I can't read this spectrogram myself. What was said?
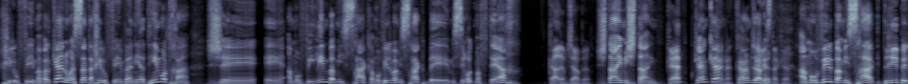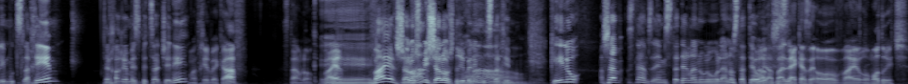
חילופים. אבל כן, הוא עשה את החילופים, ואני אדהים אותך שהמובילים אה, במשחק, המוביל במשחק במסירות מפתח, כרם ג'אבר. שתיים משתיים. כן? כן, כן, כרם ג'אבר. המוביל במשחק, דריבלים מוצלחים. אתן לך רמז בצד שני. מתחיל בכף. סתם לא. אה, וייר? וייר, שלוש משלוש, דריבלים מוצלחים. כאילו, עכשיו, סתם, זה מסתדר לנו לאנוס את התיאוריה, לא, אבל... זה כזה או וייר או מודריץ'.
